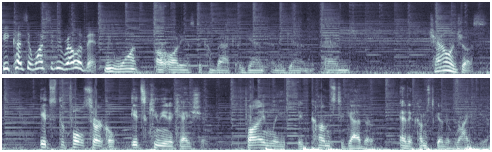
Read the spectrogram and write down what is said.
because it wants to be relevant. We want our audience to come back again and again and challenge us. It's the full circle. It's communication. Finally, it comes together, and it comes together right here.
